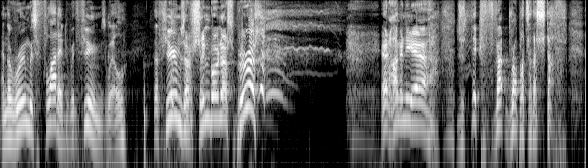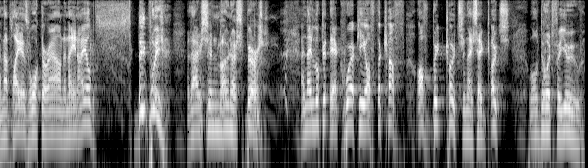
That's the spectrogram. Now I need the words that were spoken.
And the room was flooded with fumes, Will. The fumes of Shinboner spirit. It hung in the air, just thick, fat droplets of the stuff. And the players walked around and they inhaled deeply that Shinboner spirit. And they looked at their quirky, off the cuff, offbeat coach and they said, Coach, we'll do it for you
